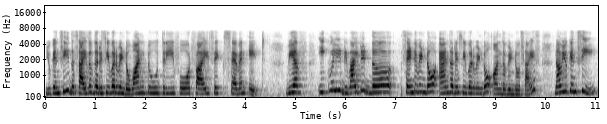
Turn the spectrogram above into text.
You can see the size of the receiver window 1, 2, 3, 4, 5, 6, 7, 8. We have equally divided the send window and the receiver window on the window size. Now you can see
